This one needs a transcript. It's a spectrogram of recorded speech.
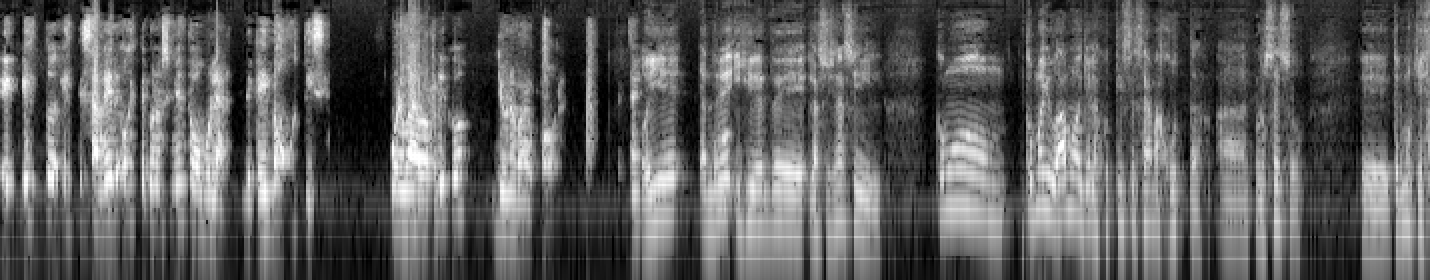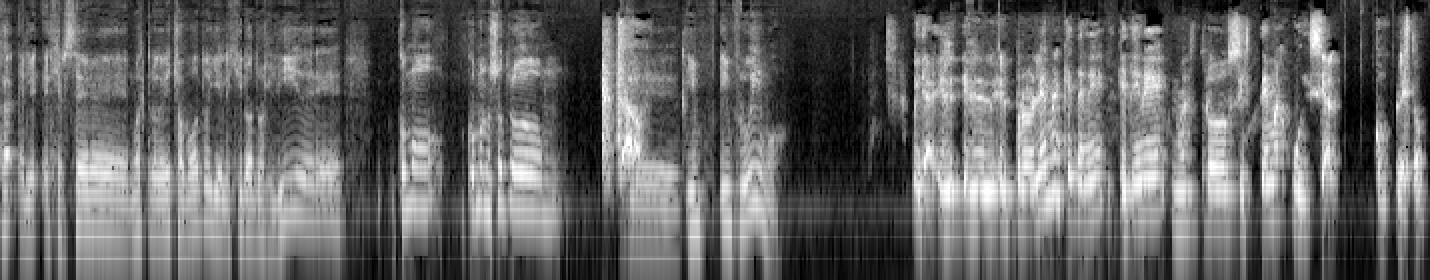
eh, esto, este saber o este conocimiento popular, de que hay dos justicias, una para los ricos y una para los pobres. Oye, Andrés, y desde la sociedad civil, ¿cómo, ¿cómo ayudamos a que la justicia sea más justa al proceso? Eh, tenemos que ejercer eh, nuestro derecho a voto y elegir otros líderes. ¿Cómo, cómo nosotros influimos? Mira, el, problema que tiene, que tiene nuestro sistema judicial completo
